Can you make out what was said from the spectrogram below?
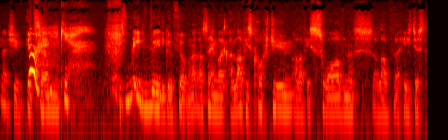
Bless you. Oh, It's um, thank you. it's really really good film, and I, I was saying like I love his costume, I love his suaveness, I love that he's just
